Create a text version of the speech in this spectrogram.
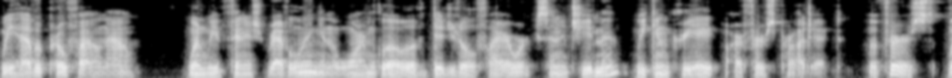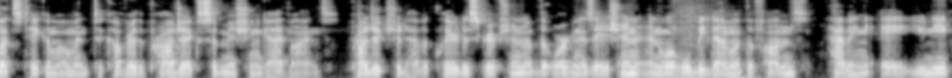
we have a profile now. When we've finished reveling in the warm glow of digital fireworks and achievement, we can create our first project. But first, let's take a moment to cover the project submission guidelines. Projects should have a clear description of the organization and what will be done with the funds. Having a unique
